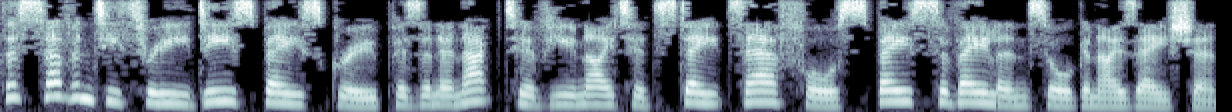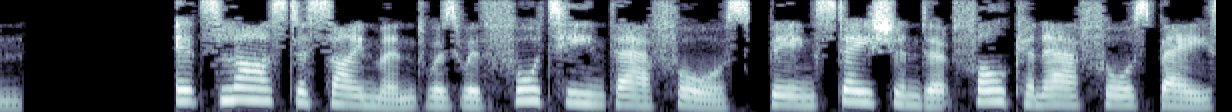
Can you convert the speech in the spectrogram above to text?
The 73D Space Group is an inactive United States Air Force space surveillance organization. Its last assignment was with 14th Air Force, being stationed at Falcon Air Force Base,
